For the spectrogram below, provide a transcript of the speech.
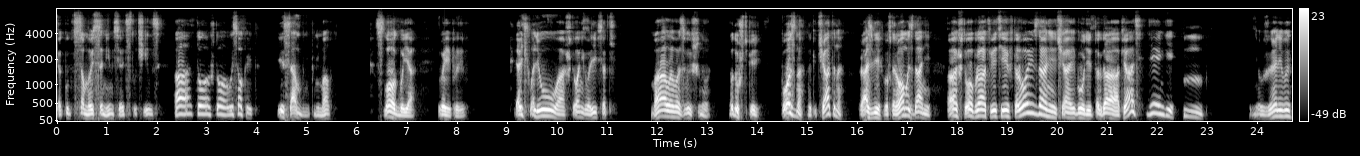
как будто со мной самим все это случилось. А то, что высокое и сам бы не понимал. Слог бы я выправил. Я ведь хвалю, а что не говори, все-таки мало возвышенного. Ну, душ теперь поздно, напечатано. Разве во втором издании? А что, брат, ведь и второе издание чай будет, тогда опять деньги. Хм. Неужели вы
